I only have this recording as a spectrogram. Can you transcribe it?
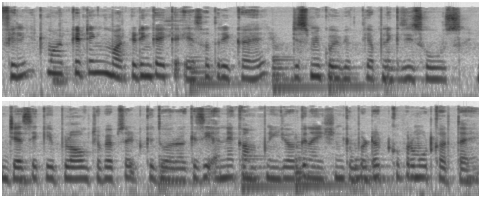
एफिलिएट मार्केटिंग मार्केटिंग का एक ऐसा तरीका है जिसमें कोई व्यक्ति अपने किसी सोर्स जैसे कि ब्लॉग या वेबसाइट के द्वारा किसी अन्य कंपनी या ऑर्गेनाइजेशन के प्रोडक्ट को प्रमोट करता है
